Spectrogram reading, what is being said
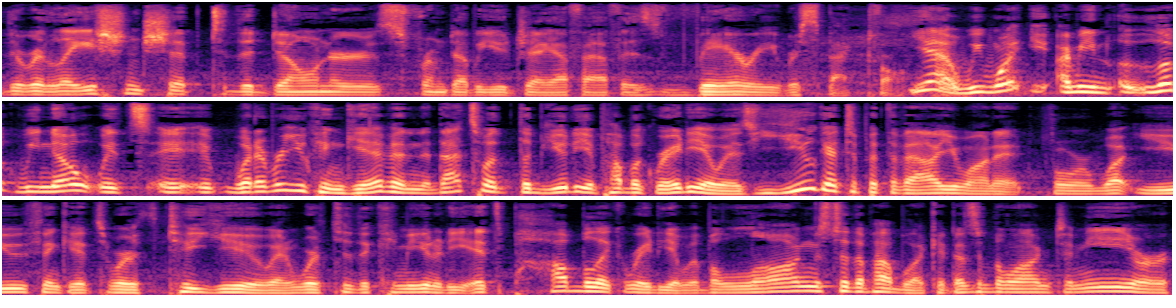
the relationship to the donors from WJFF is very respectful. Yeah, we want you. I mean, look, we know it's it, whatever you can give, and that's what the beauty of public radio is. You get to put the value on it for what you think it's worth to you and worth to the community. It's public radio. It belongs to the public. It doesn't belong to me or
